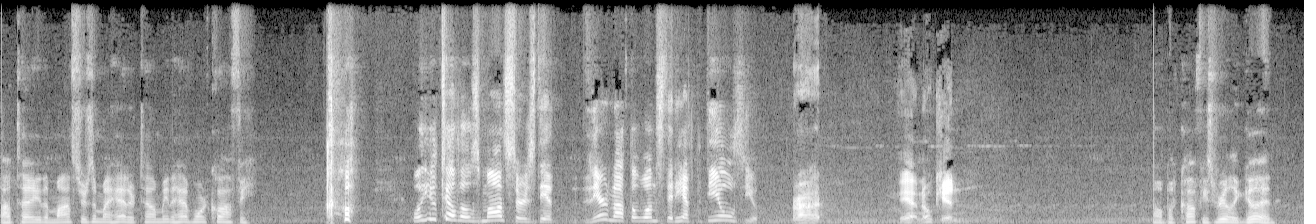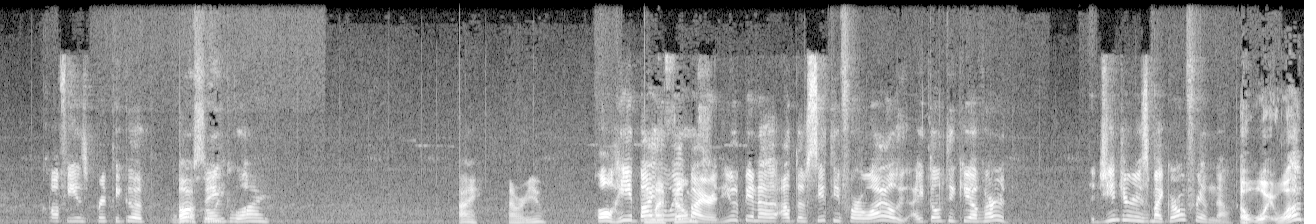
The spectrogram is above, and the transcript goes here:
I'll tell you, the monsters in my head are telling me to have more coffee. Well, you tell those monsters that they're not the ones that have to deal with you. Right? Yeah, no kidding. Oh, but coffee's really good. Coffee is pretty good. I'm Oh, not see? going to lie. Hi, how are you? Oh, hey, by my the way, films? Myron, you've been uh, out of city for a while. I don't think you have heard. Ginger is my girlfriend now. Oh, wait, what?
